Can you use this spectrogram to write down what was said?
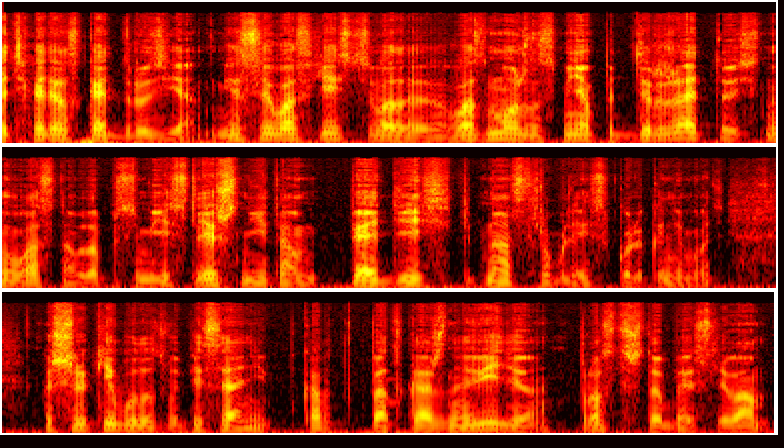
кстати, хотел сказать, друзья, если у вас есть возможность меня поддержать, то есть, ну, у вас там, допустим, есть лишние там 5, 10, 15 рублей, сколько-нибудь, кошельки будут в описании под каждым видео, просто чтобы, если вам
